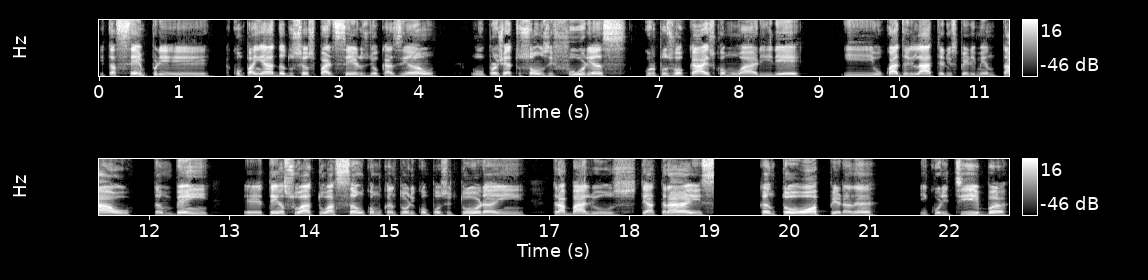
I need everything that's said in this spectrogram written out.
e está sempre acompanhada dos seus parceiros de ocasião, o projeto Sons e Fúrias, grupos vocais como o Arirê e o Quadrilátero Experimental, também é, tem a sua atuação como cantora e compositora em trabalhos teatrais, cantou ópera, né? Em Curitiba.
